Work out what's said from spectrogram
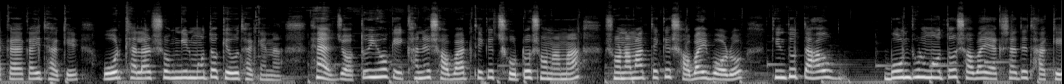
একা একাই থাকে। ওর খেলার সঙ্গীর মতো কেউ থাকে না। হ্যাঁ যতই হোক এখানে সবার থেকে ছোট সোনামা। সোনামার থেকে সবাই বড়। কিন্তু তাও বন্ধুর মতো সবাই একসাথে থাকে।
